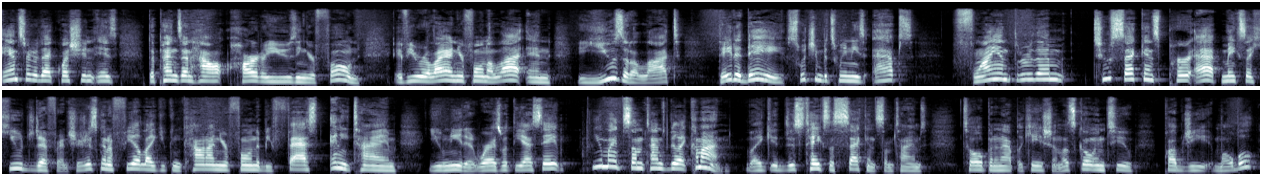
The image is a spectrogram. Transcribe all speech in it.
answer to that question is depends on how hard are you using your phone. If you rely on your phone a lot and you use it a lot, day to day, switching between these apps, flying through them, two seconds per app makes a huge difference. You're just to feel like you can count on your phone to be fast anytime you need it. Whereas with the S8, you might sometimes be like, come on, like it just takes a second sometimes to open an application. Let's go into PUBG Mobile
